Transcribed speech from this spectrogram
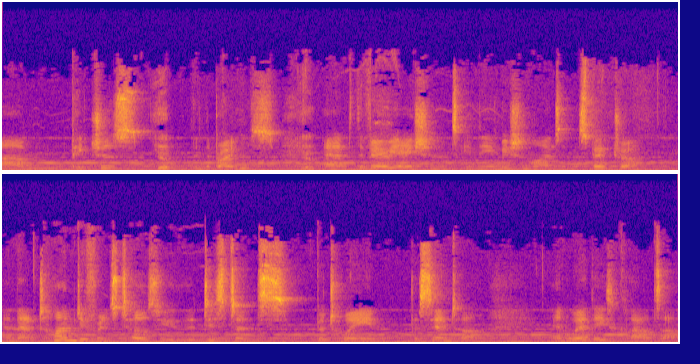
um, pictures, Yep. in the brightness, Yep. and the variations in the emission lines in the spectra. And that time difference tells you the distance between the center and where these clouds are.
